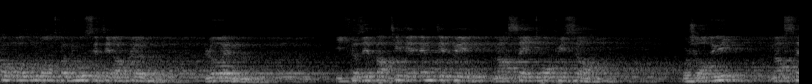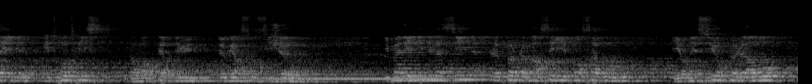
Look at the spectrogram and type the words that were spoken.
comme beaucoup d'entre nous, c'était leur club, l'OM. Ils faisaient partie des MTP, Marseille trop puissant. Aujourd'hui, Marseille est trop triste d'avoir perdu deux garçons si jeunes. Imadeline et Lassine, le peuple marseillais pense à vous. Et on est sûr que là-haut,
